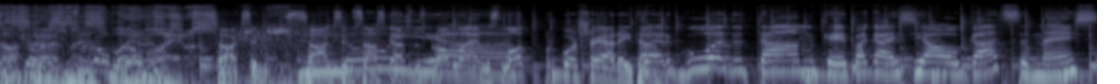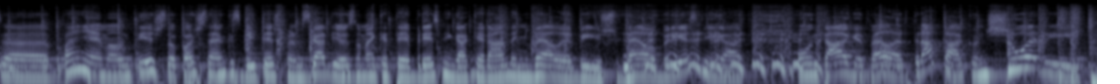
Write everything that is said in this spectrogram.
Saskarsmes problēmas. Sāksim, sāksim Nu, saskarsmes jā. problēmas. Lotte, par ko šajā reitā? Par godu tam, ka ir pagājis jau gads, tad mēs uh, paņēmām tieši to pašu tēmu, kas bija tieši pirms gada. Jo es domāju, ka tie briesmīgākie randiņi vēl ir bijuši vēl briesmīgāki. Un tagad vēl ir trakāk. Un šorīt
